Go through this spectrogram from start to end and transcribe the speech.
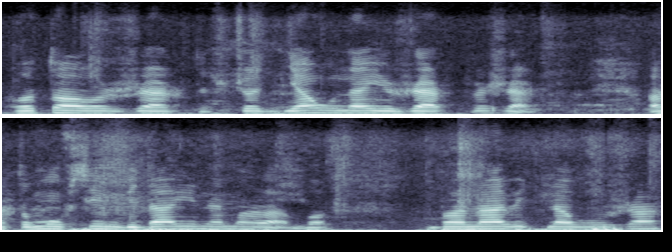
готова жерти. Щодня у неї жертви жертви. А тому всім біда і не мала, бо, бо навіть на вужа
